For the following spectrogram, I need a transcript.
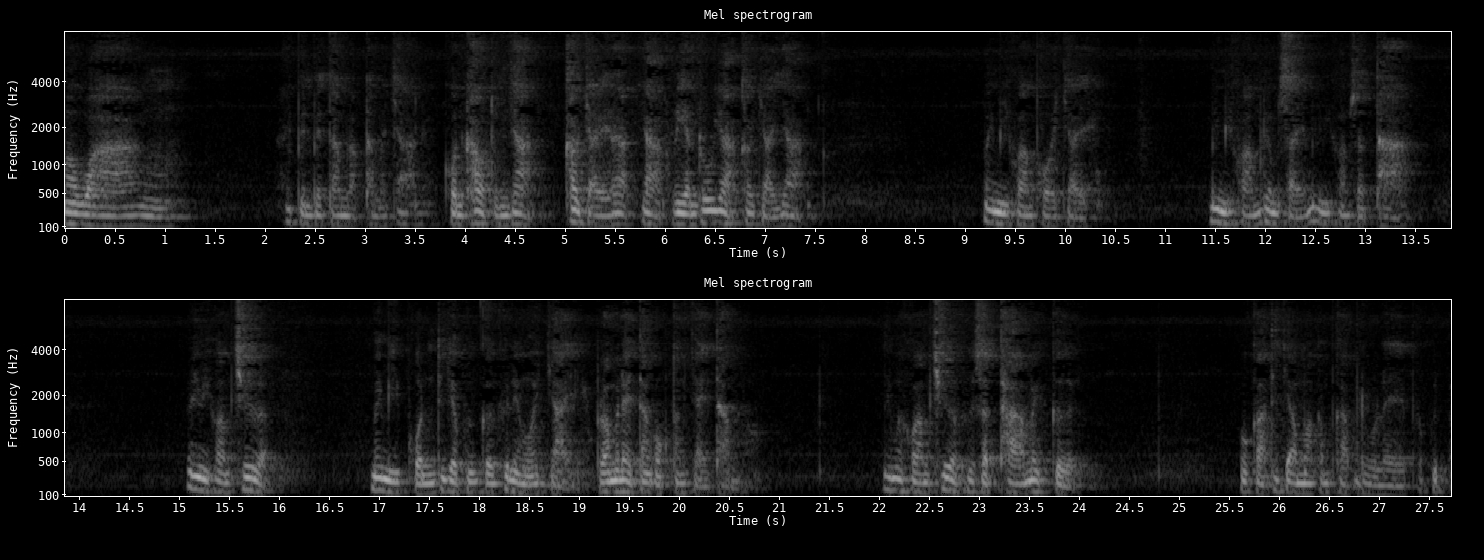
มาวาง ให้เป็นไปตามหลักธรรมชาติ คนเข้าถึงยากเข้าใจยากเรียนรู้ยากเข้าใจยาก ไม่มีความพอใจ ไม่มีความเลื่อมใส ไม่มีความศรัทธา ไม่มีความเชื่อ ไม่มีผลที่จะพึงเกิดขึ้นในหัวใจ เพราะไม่ได้ตั้งอกตั้งใจทำนี่เมื่อความเชื่อคือศรัทธาไม่เกิด โอกาสที่จะเอามากำกับดูแลประพฤติป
